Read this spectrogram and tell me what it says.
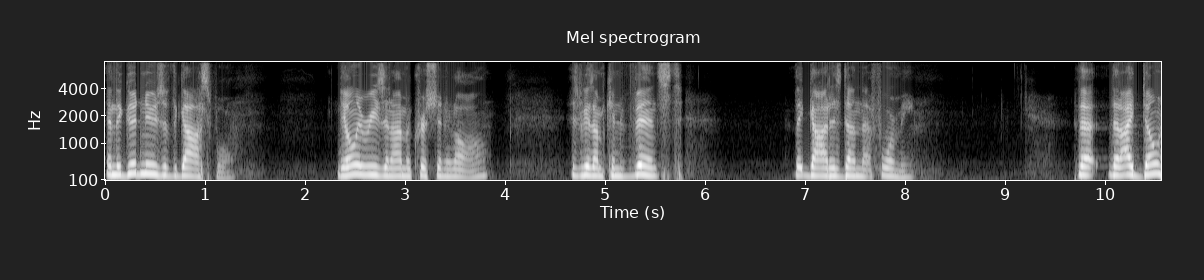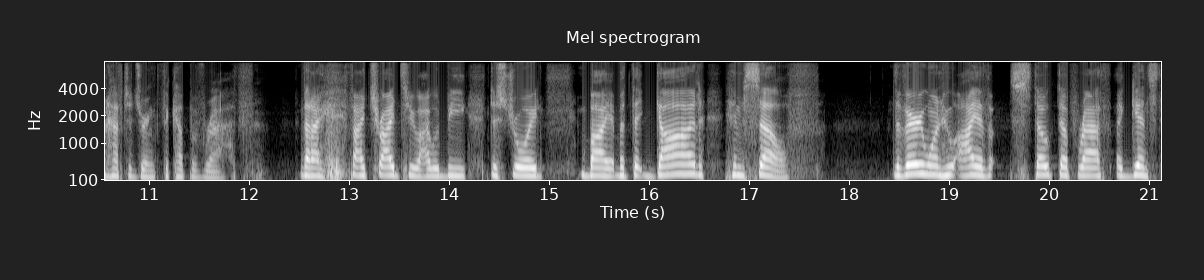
And the good news of the gospel the only reason I'm a Christian at all is because I'm convinced that God has done that for me. That, that I don't have to drink the cup of wrath. That I, if I tried to, I would be destroyed by it. But that God Himself, the very one who I have stoked up wrath against,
